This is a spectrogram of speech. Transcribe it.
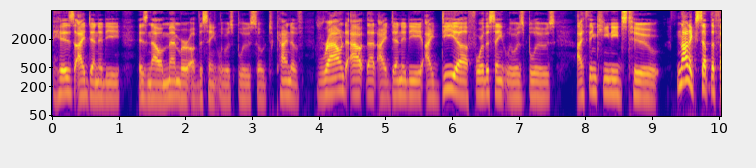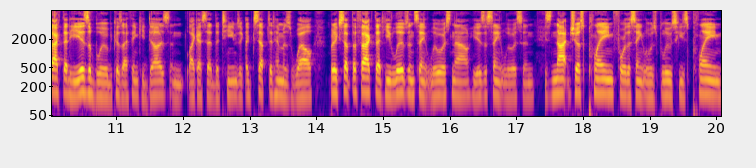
his identity is now a member of the St. Louis Blues. So to kind of round out that identity idea for the St. Louis Blues, I think he needs to not accept the fact that he is a blue because I think he does. And like I said, the teams accepted him as well, but accept the fact that he lives in St. Louis now. He is a St. Louis and he's not just playing for the St. Louis Blues. He's playing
